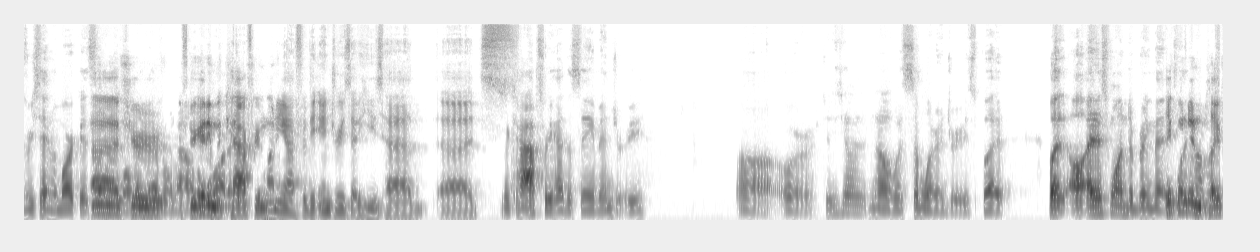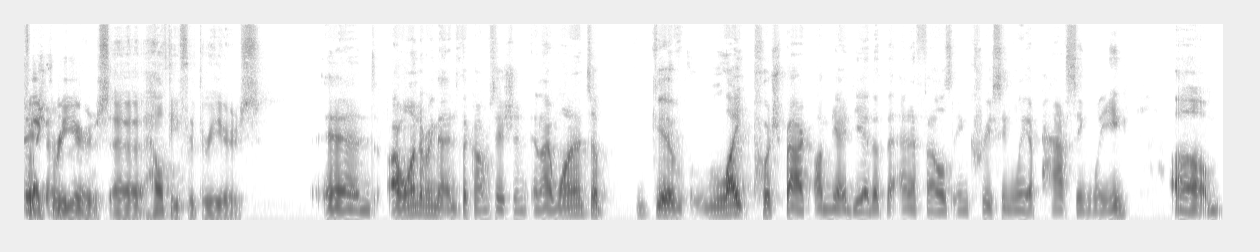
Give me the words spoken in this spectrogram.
resetting the market. Like uh, if you're if you're getting McCaffrey money after the injuries that he's had, uh, it's McCaffrey had the same injury, uh, or did he? No, with similar injuries, but but I just wanted to bring that. Saquon didn't play for like three years, uh, healthy for three years, and I wanted to bring that into the conversation, and I wanted to give light pushback on the idea that the NFL is increasingly a passing league. Um,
